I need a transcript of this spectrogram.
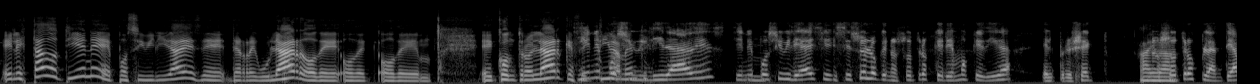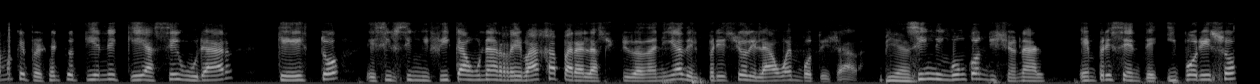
¿El Estado tiene posibilidades de, regular o de, o de, eh, controlar que efectivamente... Tiene posibilidades, tiene posibilidades mm y eso es lo que nosotros queremos que diga el proyecto. nosotros planteamos que el proyecto tiene que asegurar que esto, es decir, significa una rebaja para la ciudadanía del precio del agua embotellada, sin ningún condicional en presente. Y por eso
